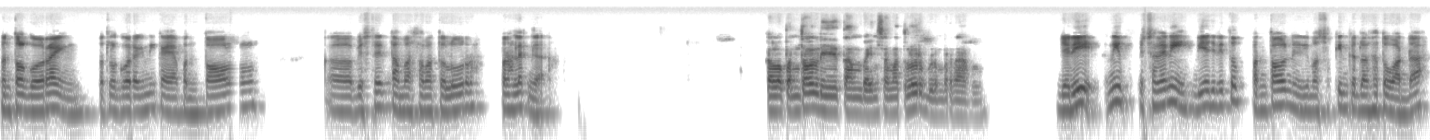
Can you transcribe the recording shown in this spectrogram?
pentol goreng. Pentol goreng ini kayak pentol eh, biasanya ditambah sama telur. Pernah lihat nggak? Kalau pentol ditambahin sama telur belum pernah aku. Jadi ini misalnya nih dia jadi tuh pentol nih dimasukin ke dalam satu wadah.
